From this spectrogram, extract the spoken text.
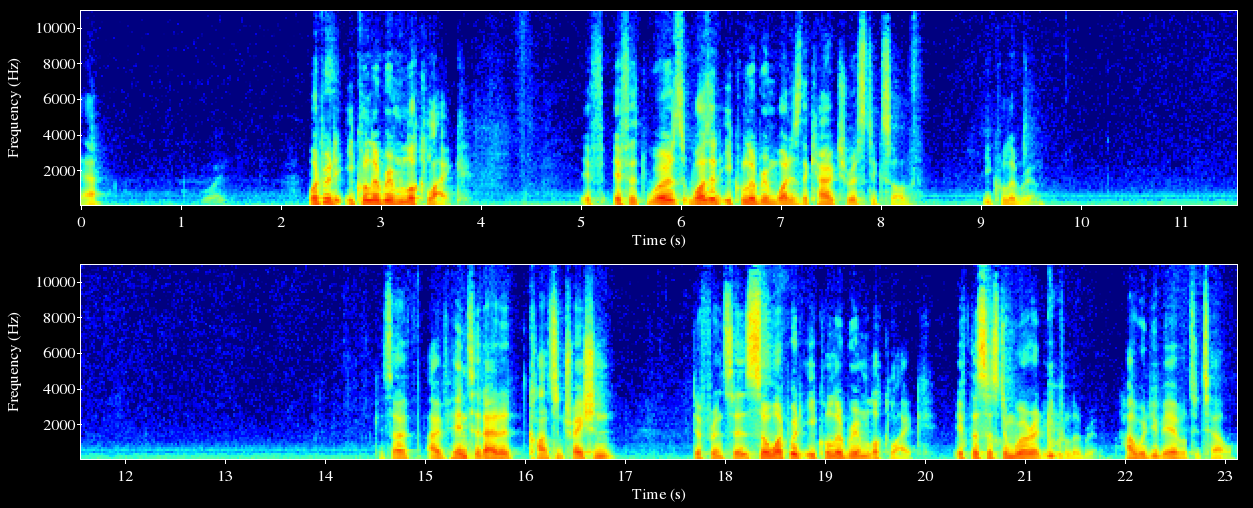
Yeah? What would equilibrium look like? If, if it was, was it equilibrium, what is the characteristics of equilibrium? Okay, so I've, I've hinted at it, concentration differences. So what would equilibrium look like if the system were at equilibrium? How would you be able to tell?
